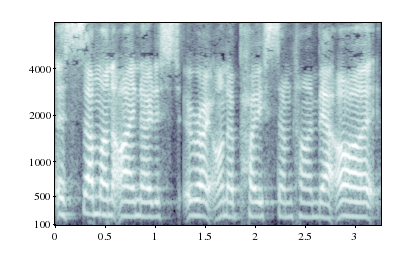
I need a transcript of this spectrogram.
As someone I noticed wrote on a post sometime about, oh,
